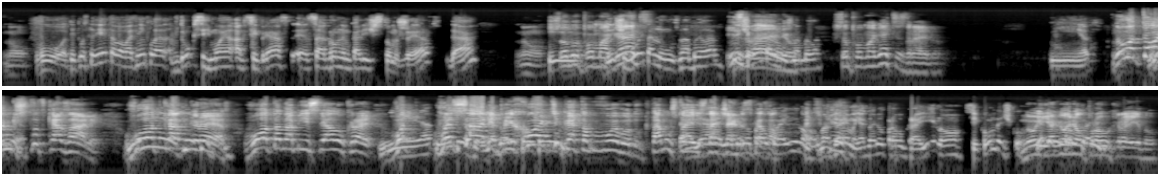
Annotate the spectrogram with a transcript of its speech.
ну. Вот. И после этого возникло вдруг 7 октября с, э, с огромным количеством жертв, да? Ну, И чтобы Для чего помогать, это нужно было? Для чего это Израилю. нужно было? чтобы помогать Израилю. Нет. Ну вот только Нет. что сказали. Вот Нет, Конгресс, нет, вот он объяснял Украину. Вот Нет, вы нет, сами я про приходите к этому выводу, к тому, что Да, я я, я изначально говорил про сказал. Украину, А теперь- уважаемый, я говорил про Украину. Секундочку. Ну, и я говорил про Украину. Украину.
